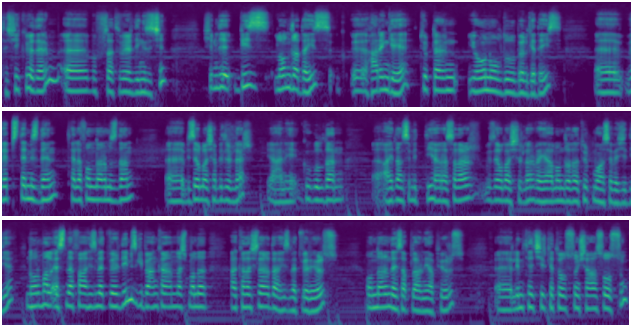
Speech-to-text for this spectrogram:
Teşekkür ederim e, bu fırsatı verdiğiniz için. Şimdi biz Londra'dayız. E, Haringe'ye, Türklerin yoğun olduğu bölgedeyiz. E, web sitemizden, telefonlarımızdan e, bize ulaşabilirler. Yani Google'dan e, Aydan Smith diye arasalar bize ulaşırlar veya Londra'da Türk muhasebeci diye. Normal esnafa hizmet verdiğimiz gibi Ankara Anlaşmalı arkadaşlara da hizmet veriyoruz. Onların da hesaplarını yapıyoruz. E, limited şirket olsun, şahıs olsun.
